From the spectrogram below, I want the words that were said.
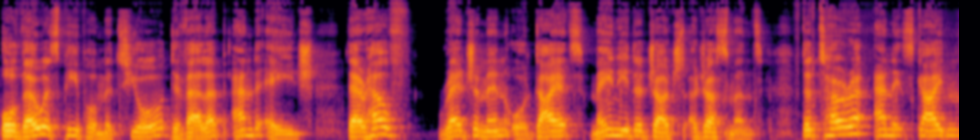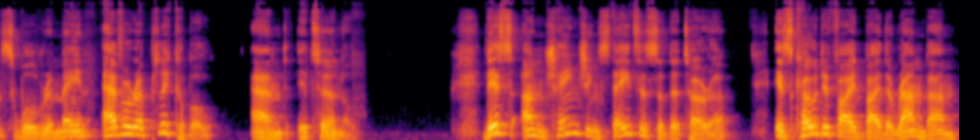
Although as people mature, develop, and age, their health regimen, or diet may need adjust, adjustment, the Torah and its guidance will remain ever applicable and eternal. This unchanging status of the Torah is codified by the Rambam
